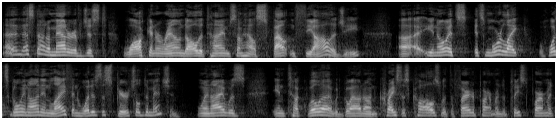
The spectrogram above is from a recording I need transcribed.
And that's not a matter of just walking around all the time somehow spouting theology. Uh, you know, it's, it's more like what's going on in life and what is the spiritual dimension. When I was in Tukwila. I would go out on crisis calls with the fire department, the police department.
